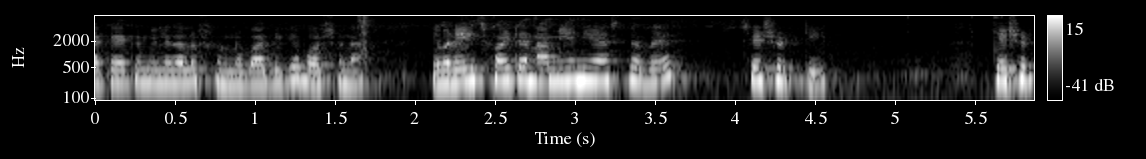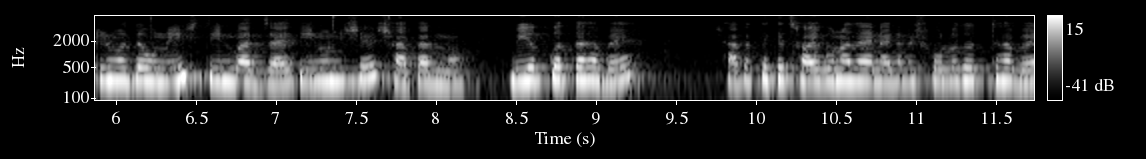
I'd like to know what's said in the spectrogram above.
একে একে মিলে গেল শূন্য, বাদিকে বসে না। এবার এই ছয়টা নামিয়ে নিয়ে আসতে হবে, ছেষট্টি, ছেষট্টির মধ্যে উনিশ, তিন বাদ যায়, তিন উনিশে সাতান্ন, বিয়োগ করতে হবে সাতের থেকে ছয় গোনা যায় না, এখানে ষোলো ধরতে হবে।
